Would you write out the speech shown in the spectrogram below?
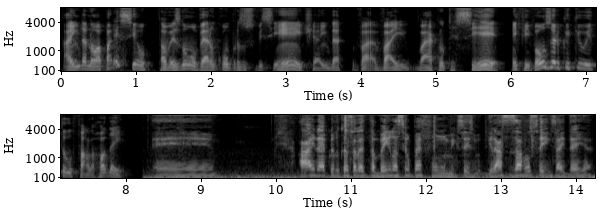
ainda não apareceu. Talvez não houveram compras o suficiente, ainda vai, vai, vai acontecer. Enfim, vamos ver o que, que o Ítalo fala. Roda aí. É... Ah, na época do Cancelete também lancei o perfume, que vocês, graças a vocês, a ideia.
